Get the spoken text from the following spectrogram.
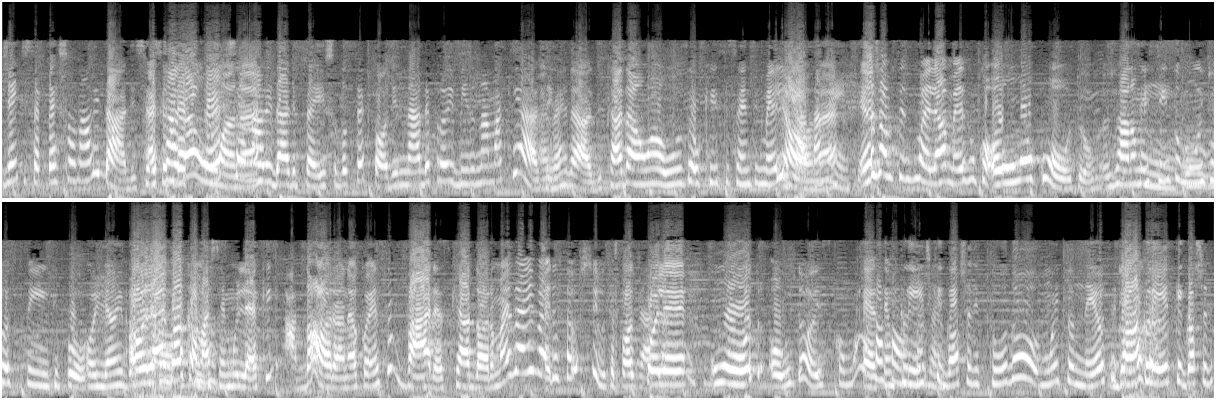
Gente, isso é personalidade. Se É você cada tiver uma, né? personalidade pra isso, você pode. Nada é proibido na É maquiagem. verdade. Cada uma usa o que se sente melhor, Exatamente. né? Eu já me sinto melhor mesmo com ou um ou com o outro. Eu já não me Sim, sinto um- muito assim, tipo... Olhão e bocão. Olhão e bocão. Mas tem mulher que adora, né? Eu conheço várias que adoram. Mas aí vai do seu estilo. Você pode escolher um outro ou os dois, como É, eu tem um cliente que gosta de tudo muito neutro e tem Gosta- um cliente que gosta de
